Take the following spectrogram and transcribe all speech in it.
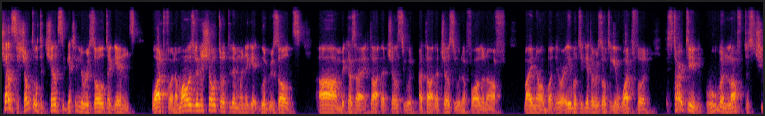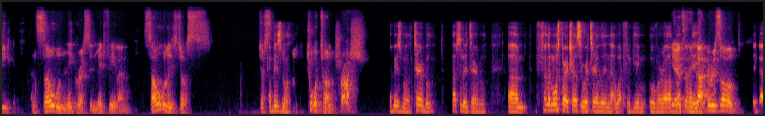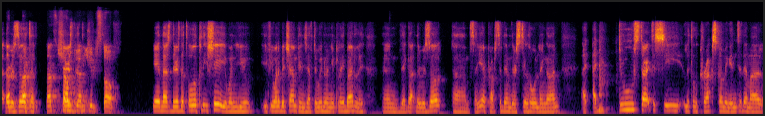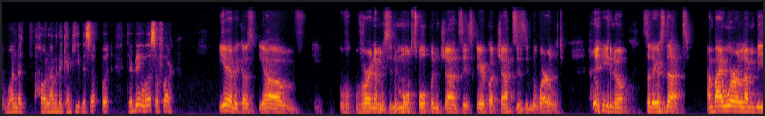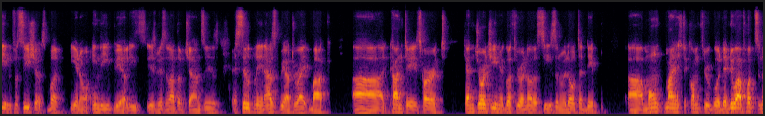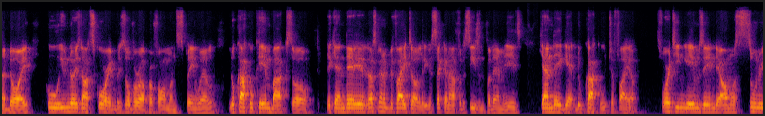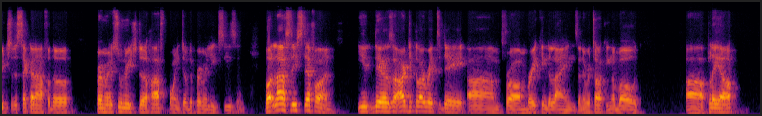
Chelsea, shout out to Chelsea getting the result against Watford. I'm always going to shout out to them when they get good results. Um, because I thought that Chelsea would, I thought that Chelsea would have fallen off by now, but they were able to get a result against Watford. They started Ruben Loftus Cheek and Saul Niguez in midfield, and Saul is just, just abysmal, total trash, abysmal, terrible, absolutely terrible. Um, for the most part, Chelsea were terrible in that Watford game overall. Yes, and they, they, got the result. They got the that's, result. That's, that's championship stuff. Yeah, that's there's that old cliche when you if you want to be champions, you have to win when you play badly, and they got the result. Um, so yeah, props to them. They're still holding on. I, I do start to see little cracks coming into them. I wonder how long they can keep this up, but they're doing well so far. Yeah, because you have Werner missing the most open chances, clear cut chances in the world. you know, so there's that. And by world, I'm being facetious, but you know, in the EPL, he's he's missing a lot of chances. They're still playing Azpi at right back. Uh, Kante is hurt. Can Jorginho go through another season without a dip? Uh, Mount managed to come through good. They do have Hudson Odoi, who, even though he's not scoring, but his overall performance playing well. Lukaku came back, so they can they that's going to be vital in the second half of the season for them. Is can they get Lukaku to fire? It's 14 games in. They almost soon reach the second half of the Premier. Soon reach the half point of the Premier League season. But lastly, Stefan, you, there's an article I read today um, from Breaking the Lines, and they were talking about a player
